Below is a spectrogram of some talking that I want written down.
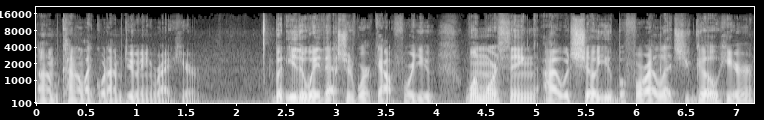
um, kind of like what I'm doing right here. But either way, that should work out for you. One more thing I would show you before I let you go here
